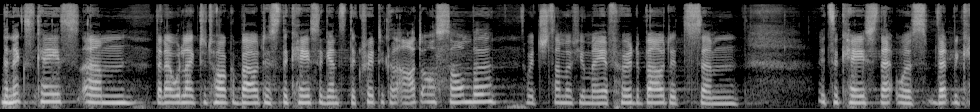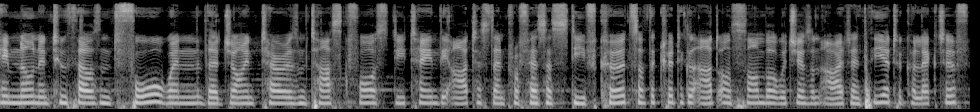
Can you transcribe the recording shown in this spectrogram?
The next case um, that I would like to talk about is the case against the Critical Art Ensemble, which some of you may have heard about. It's it's a case that, was, that became known in 2004 when the Joint Terrorism Task Force detained the artist and professor Steve Kurtz of the Critical Art Ensemble, which is an art and theater collective.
